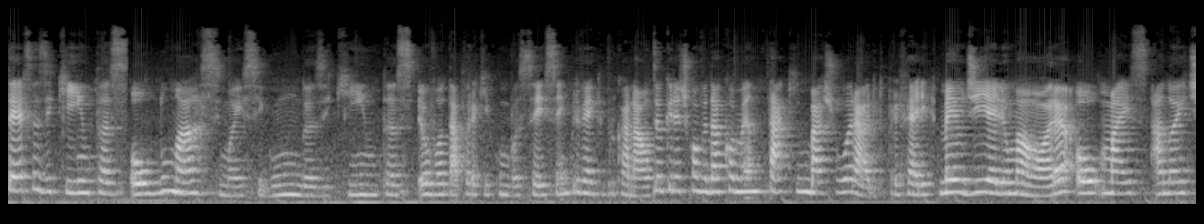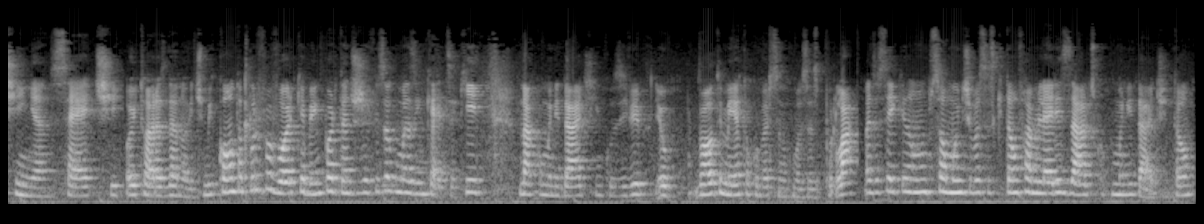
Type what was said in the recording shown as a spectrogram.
terças e quintas, ou no máximo aí segundas e quintas, eu vou estar por aqui com vocês, sempre vem aqui pro canal. Eu queria te convidar a comentar aqui embaixo o horário, tu prefere meio-dia ali uma hora ou mais à noitinha, sete, oito horas da noite? Me conta por favor, que é bem importante, eu já fiz algumas enquetes aqui na comunidade, inclusive eu volta e meia tô conversando com vocês por lá, mas eu sei que não são muitos de vocês que estão familiarizados com a comunidade, então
